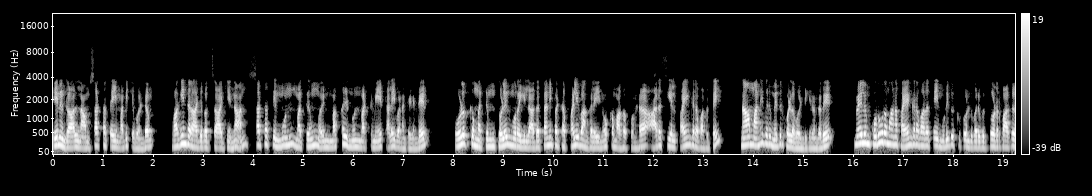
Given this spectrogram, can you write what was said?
ஏனென்றால் நாம் சட்டத்தை மதிக்க வேண்டும். மகிந்த ராஜபக்ச ஆகிய நான் சட்டத்தின் முன் மற்றும் என் மக்கள் முன் மட்டுமே தலை வணங்குகின்றேன். ஒழுக்கம் மற்றும் தொழில்முறை இல்லாத தனிப்பட்ட பழிவாங்கலை நோக்கமாக கொண்ட அரசியல் பயங்கரவாதத்தை நாம் அனைவரும் எதிர்கொள்ள வேண்டியிருந்தது. மேலும் கொடூரமான பயங்கரவாதத்தை முடிவுக்கு கொண்டு வருவது தொடர்பாக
